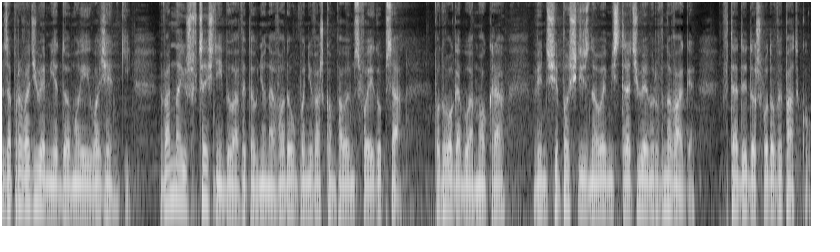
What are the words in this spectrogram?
Zaprowadziłem je do mojej łazienki. Wanna już wcześniej była wypełniona wodą, ponieważ kąpałem swojego psa. Podłoga była mokra, więc się pośliznąłem i straciłem równowagę. Wtedy doszło do wypadku.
